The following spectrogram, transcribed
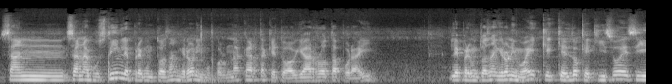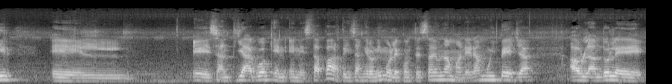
San, San Agustín le preguntó a San Jerónimo por una carta que todavía rota por ahí. Le preguntó a San Jerónimo, "Ey, ¿qué, qué es lo que quiso decir el, eh, Santiago en, en esta parte? Y San Jerónimo le contesta de una manera muy bella, hablándole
